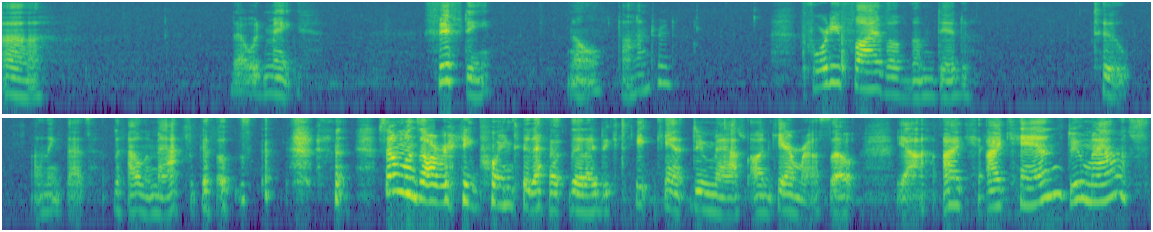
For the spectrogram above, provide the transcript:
uh, that would make 50, no, 100? 45 of them did two. I think that's how the math goes. Someone's already pointed out that I can't do math on camera, so yeah, I, I can do math,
